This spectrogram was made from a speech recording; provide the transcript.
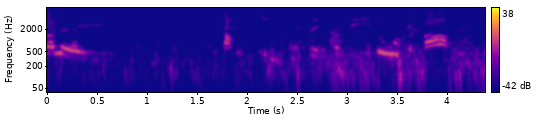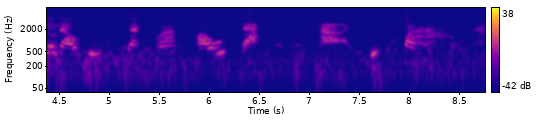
ก็เลยต้องฉีดซึ่งคนนี้ดูแต่ก็เดาๆดูเหมือนกันว่าเขาจะขายหรือเปล่านะ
